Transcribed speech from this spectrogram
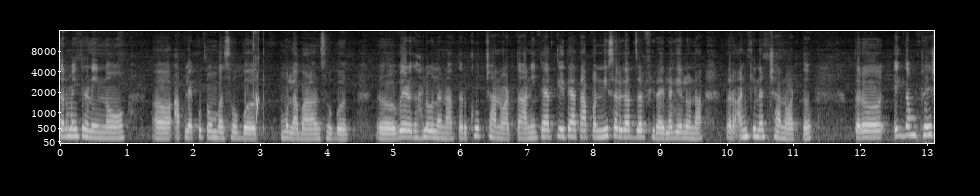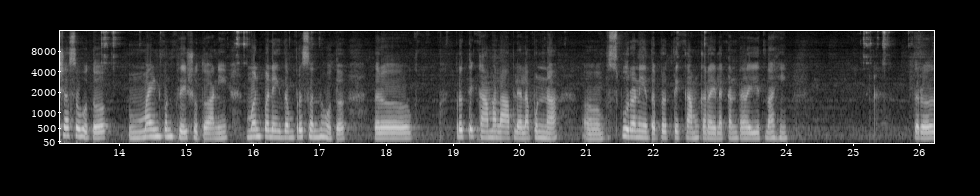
तर मैत्रिणींनो आपल्या कुटुंबासोबत मुलाबाळांसोबत वेळ घालवला ना तर खूप छान वाटतं. आणि त्यातली त्यात आपण निसर्गात जर फिरायला गेलो ना तर आणखीनच छान वाटतं. तर एकदम फ्रेश असं होतं. माइंड पण फ्रेश होतं आणि मन पण एकदम प्रसन्न होतं. तर प्रत्येक कामाला आपल्याला पुन्हा स्फुरण येतं. प्रत्येक काम करायला कंटाळा येत नाही. तर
